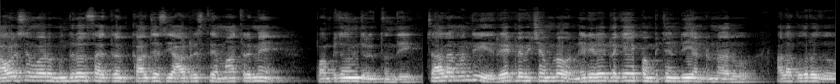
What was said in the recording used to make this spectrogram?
కావలసిన వారు ముందు రోజు సాయంత్రం కాల్ చేసి ఆర్డర్ ఇస్తే మాత్రమే పంపించడం జరుగుతుంది. చాలా మంది రేట్ల విషయంలో నేటి రేట్లకే పంపించండి అంటున్నారు. అలా కుదరదు.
